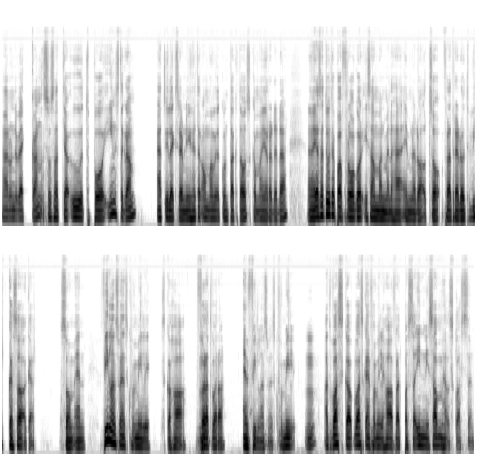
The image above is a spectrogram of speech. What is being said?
här under veckan så satt jag ut på Instagram, att Ylextremnyheter, om man vill kontakta oss kan man göra det där. Eh, Jag satt ut ett par frågor i samband med det här ämnet då alltså för att reda ut vilka saker som en finlandssvensk familj ska ha för Mm. att vara en finlandssvensk familj. Mm. Att vad ska, vad ska en familj ha för att passa in i samhällsklassen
